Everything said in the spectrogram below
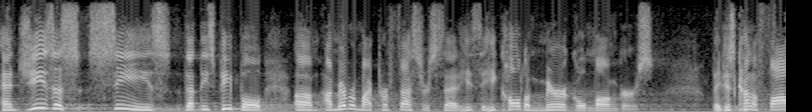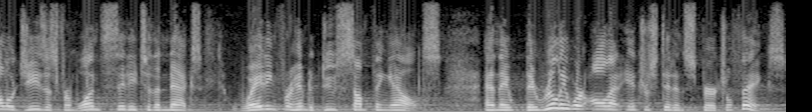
And Jesus sees that these people, um, I remember my professor said, he, said, he called them miracle mongers. They just kind of followed Jesus from one city to the next, waiting for him to do something else. And they, they really weren't all that interested in spiritual things.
